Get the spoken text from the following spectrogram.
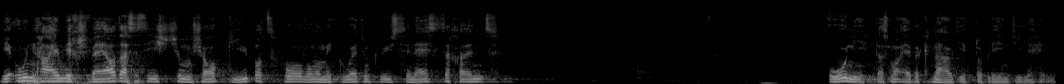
wie unheimlich schwer das es ist, zum Schoki überzukommen, wo man mit gutem Gewissen essen könnte, ohne dass wir eben genau diese Probleme drin haben.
